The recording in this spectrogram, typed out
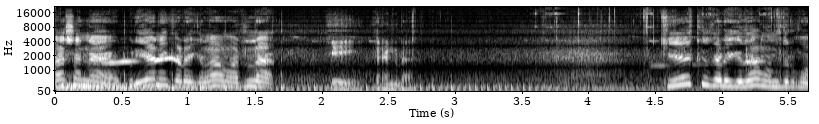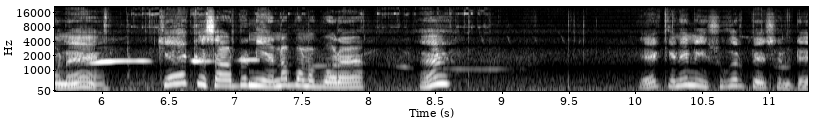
என்ன? பிரியாணி கடைக்கெல்லாம் வரல. ஏய் இறங்குடா. கேக்கு கடைக்கு தான் வந்திருக்கோண்ணே கேக்கு சாப்பிட்டு நீ என்ன பண்ண போகிற ஆ? ஏற்கனவே நீ சுகர் பேஷண்ட்டு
